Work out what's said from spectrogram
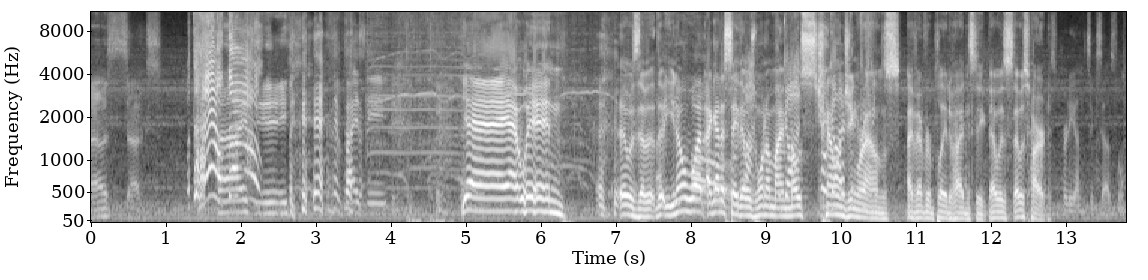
Oh, this sucks. What the hell? Bye, No! G. Bye, Z. Yay! I win. It was a. the- You know what? I gotta say that was one of my Oh, God. most Oh, challenging rounds I've ever played of hide and seek. That was that was hard. It's pretty unsuccessful.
